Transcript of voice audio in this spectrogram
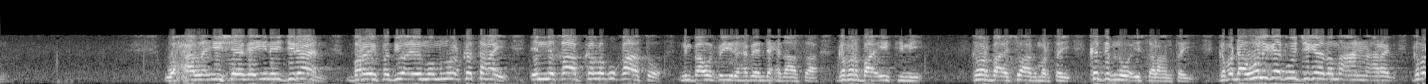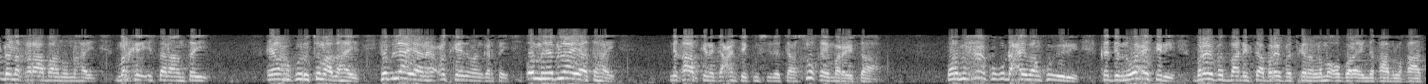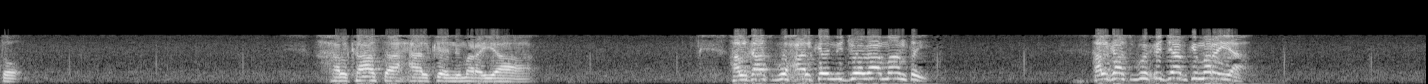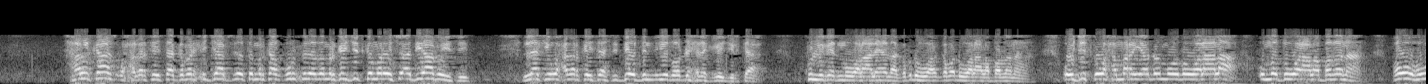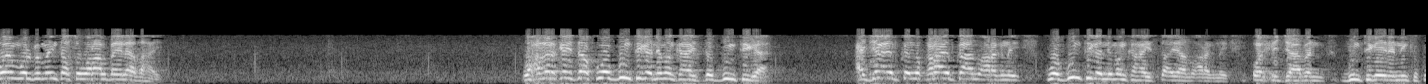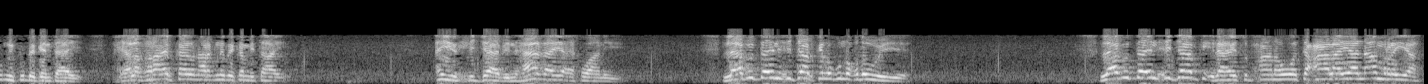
Waxaa la ii sheegay inay jiraan barayfadyo ay mamnuuc ka tahay in niqaabka lagu qaato. Nin baa wuxuu yidhi habeen dhexdaasa gabar baa ii timi gabar baa isoo agmartay kadibna way ii salaantay. Gabadhaa weligeed wejigeeda ma aanan arag gabadhana qaraabaanu nahay. Markay ii salaantay ayaa waxaan ku yidhi tumaad ahayd heblaayaan ahay codkeeda baan gartay. Oo ma heblaayaa tahay. Niqaabkina gacantay ku sidataa suuqay maraysaa. War maxaa kugu dhacay? baan ku idhi kadibna waxay tidhi barayfad baa dhigtaa barayfadkana lama ogola in niqaab la qaato. Halkaasaa xaalkeenni marayaa. Halkaas buu xaalkeenni joogaa maantay halkaas buu xijaabkii marayaa. Halkaas waxaad arkaysaa gabar xijaab sidata markaad quruxdeeda markay jidka marayso aad yaabaysid. Laakiin waxaad arkaysaa sideedan iyadoo dhexda kaga jirta. Kulligeed ma walaalaheeda gabdhuhu gabadhu walaala badanaa oo jidka waxa maraya dhan ma wada walaalaa ummaddu walaala badanaa qow haween walba ma intaasoo walaal bay leedahay. Waxaad arkaysaa kuwa guntiga nimanka haysta guntiga cajaa'ibka iyo qaraa'ibka aanu aragnay kuwa guntiga nimanka haysta ayaanu aragnay oo xijaaban guntigayna ninka nin ku dhegan tahay. Waxyaala qaraa'ibka ayanu aragnay bay ka mid tahay. Ayu xijaabin? Hada ya ikhwaani. Laabudda in xijaabkii lagu noqdo weeye. Laabudda in xijaabki ilaahay subxaanahu wa tacaala ayaana amraya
